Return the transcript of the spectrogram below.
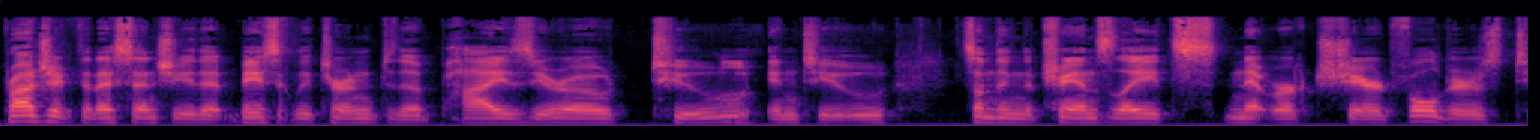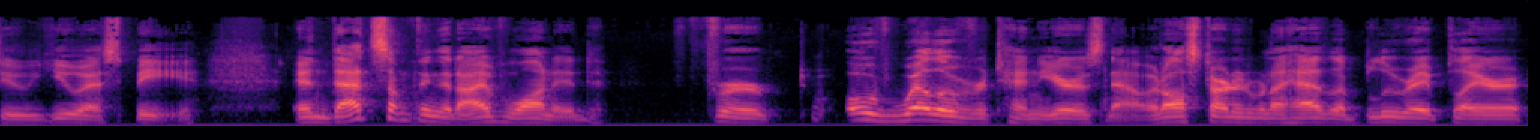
project that I sent you that basically turned the Pi Zero Two into something that translates network shared folders to USB, and that's something that I've wanted for over, well over 10 years now. It all started when I had a Blu-ray player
